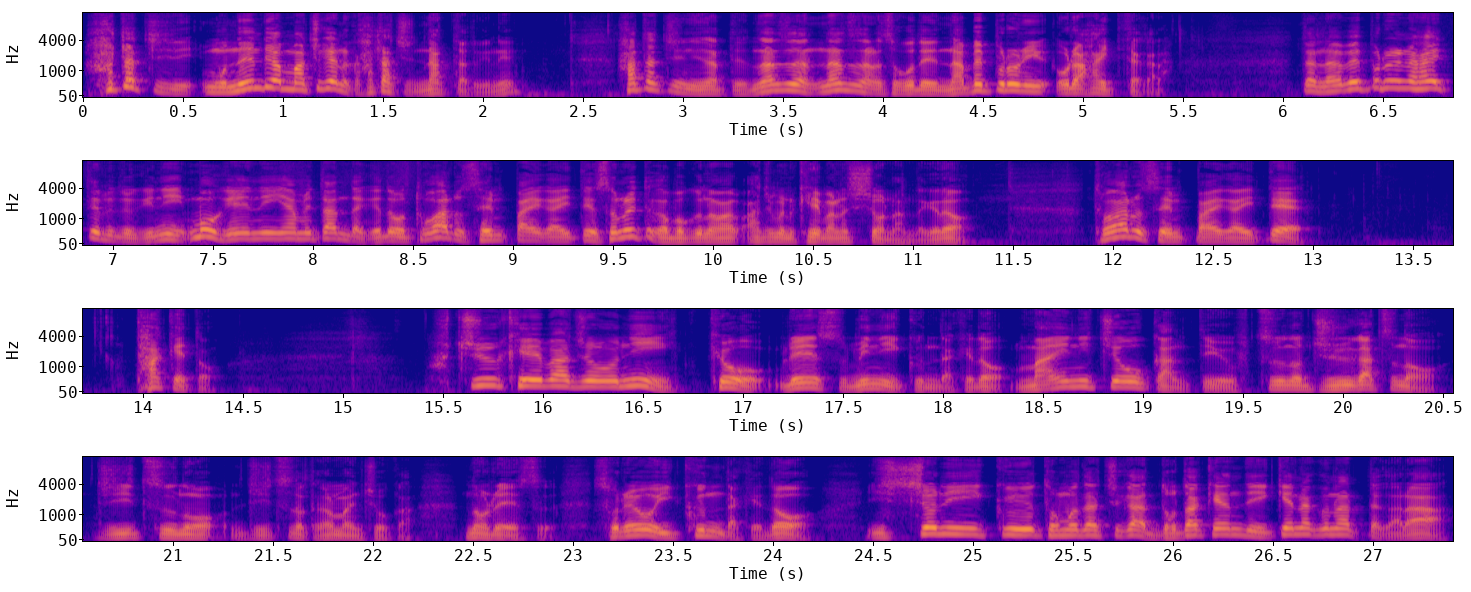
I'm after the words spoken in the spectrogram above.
二十歳もう年齢は間違いなく二十歳になった時ね。二十歳になってなぜなぜならそこで鍋プロに俺入ってたから。だから鍋プロに入ってる時にもう芸人辞めたんだけどとある先輩がいてその人が僕の初めの競馬の師匠なんだけどとある先輩がいて竹と。府中競馬場に今日レース見に行くんだけど毎日王冠っていう普通の10月の G2 の G2 だったから毎日王冠のレース。それを行くんだけど一緒に行く友達がドタキャンで行けなくなったから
